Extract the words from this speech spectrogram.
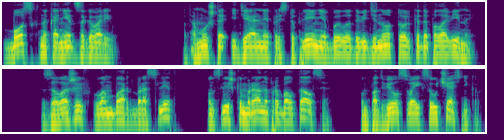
Босх, наконец, заговорил. Потому что идеальное преступление было доведено только до половины. Заложив в ломбард браслет, он слишком рано проболтался, он подвел своих соучастников,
